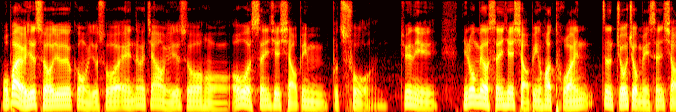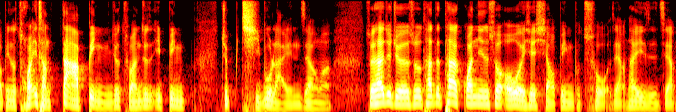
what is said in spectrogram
我爸有些时候就是跟我就说，诶、那个家长有些时候吼，偶尔生一些小病不错，就是你你如果没有生一些小病的话，突然真的久久没生小病，突然一场大病，你就突然就是一病就起不来，你知道吗？所以他就觉得说，他的他的观念说，偶尔一些小病不错，这样，他一直这样。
